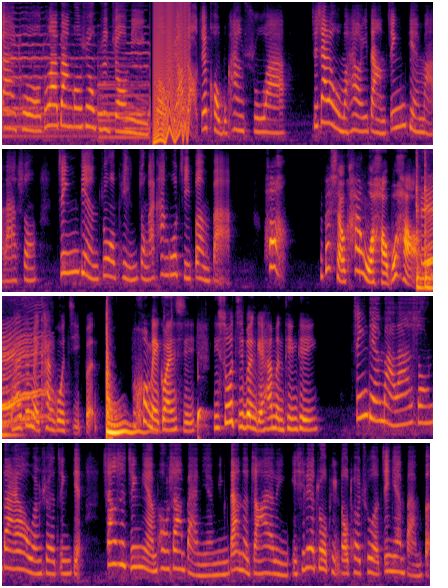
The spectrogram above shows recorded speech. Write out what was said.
拜托，坐在办公室又不是只有你一个，不要找借口不看书啊。接下来我们还有一档经典马拉松，经典作品总该看过几本吧？哈，你不要小看我好不好？我还真没看过几本。不过没关系，你说几本给他们听听。经典马拉松大要文学经典，像是今年碰上百年名旦的张爱玲，一系列作品都推出了纪念版本。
